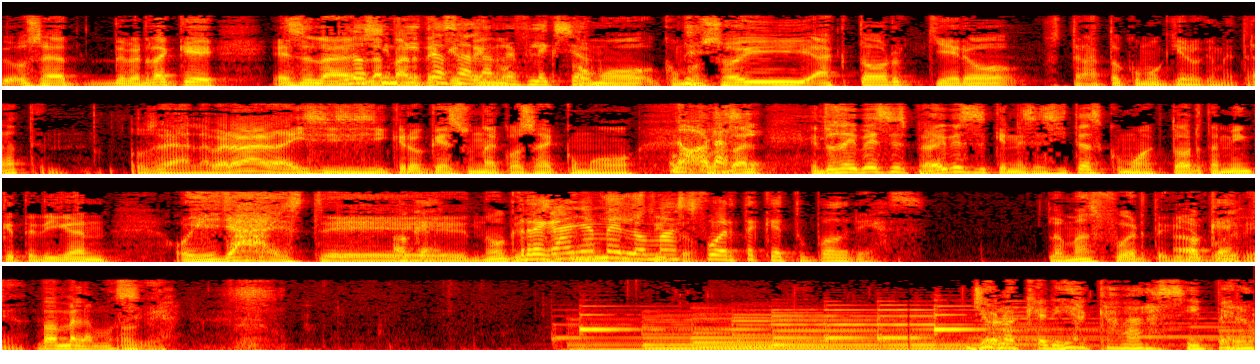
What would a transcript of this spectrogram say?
o sea, de verdad que esa es la, Los la parte que a la tengo. reflexión. Como, como soy actor, quiero, pues, trato como quiero que me traten. O sea, la verdad, ahí sí, sí, sí, creo que es una cosa como... No, ahora total. sí. Entonces hay veces, pero hay veces que necesitas como actor también que te digan, oye, ya, este... Ok. ¿no? Que Regáñame lo más fuerte que tú podrías. Lo más fuerte que yo podría. ponme la música. Yo no quería acabar así, pero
